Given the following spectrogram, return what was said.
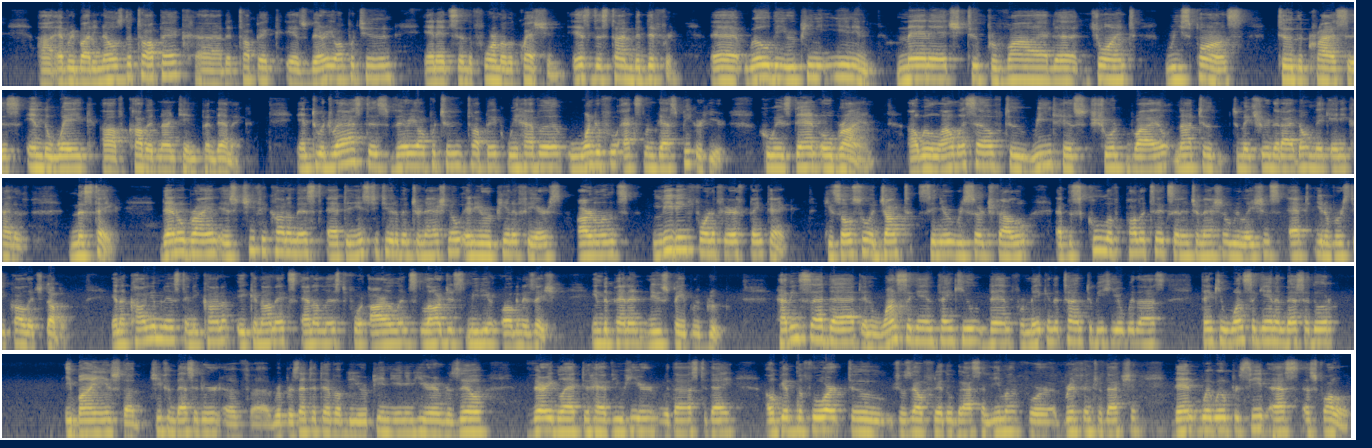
Uh, everybody knows the topic. Uh, the topic is very opportune and it's in the form of a question. Is this time bit different? Uh, will the European Union manage to provide a joint response to the crisis in the wake of COVID-19 pandemic? And to address this very opportune topic, we have a wonderful, excellent guest speaker here, who is Dan O'Brien. I will allow myself to read his short bio, not to, to make sure that I don't make any kind of mistake. Dan O'Brien is chief economist at the Institute of International and European Affairs, Ireland's leading foreign affairs think tank. He's also adjunct senior research fellow at the School of Politics and International Relations at University College Dublin, and a columnist and econ economics analyst for Ireland's largest media organization, Independent Newspaper Group. Having said that, and once again, thank you, Dan, for making the time to be here with us. Thank you once again, Ambassador Ybáñez, the Chief Ambassador of uh, Representative of the European Union here in Brazil very glad to have you here with us today. I'll give the floor to José Alfredo Graça Lima for a brief introduction. Then we will proceed as, as follows.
